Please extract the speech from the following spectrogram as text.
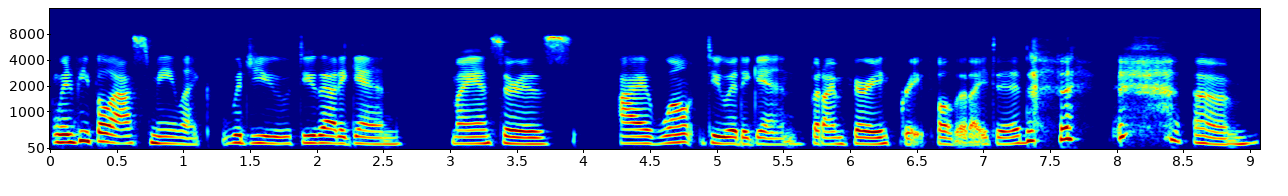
When people ask me like, "Would you do that again?" My answer is I won't do it again, but I'm very grateful that I did. um,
